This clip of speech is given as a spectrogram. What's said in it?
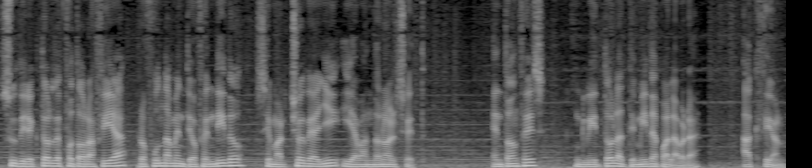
Su director de fotografía, profundamente ofendido, se marchó de allí y abandonó el set. Entonces, gritó la temida palabra, acción.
